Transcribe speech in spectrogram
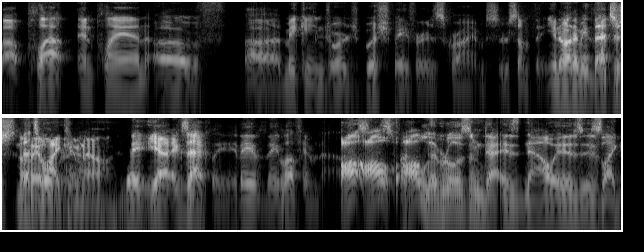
uh, plot and plan of uh making George Bush pay for his crimes or something? You know what I mean? That just no, that's they like him now. They yeah, exactly. They they love him now. All It's- all, it's all liberalism da- is now is is like,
